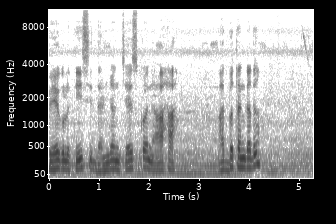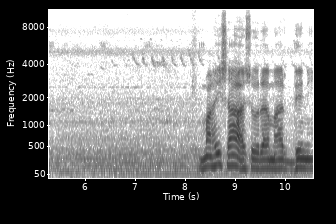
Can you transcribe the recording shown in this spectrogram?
పేగులు తీసి దండం చేసుకొని ఆహా అద్భుతం కదూ! మహిషాసురమర్దిని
